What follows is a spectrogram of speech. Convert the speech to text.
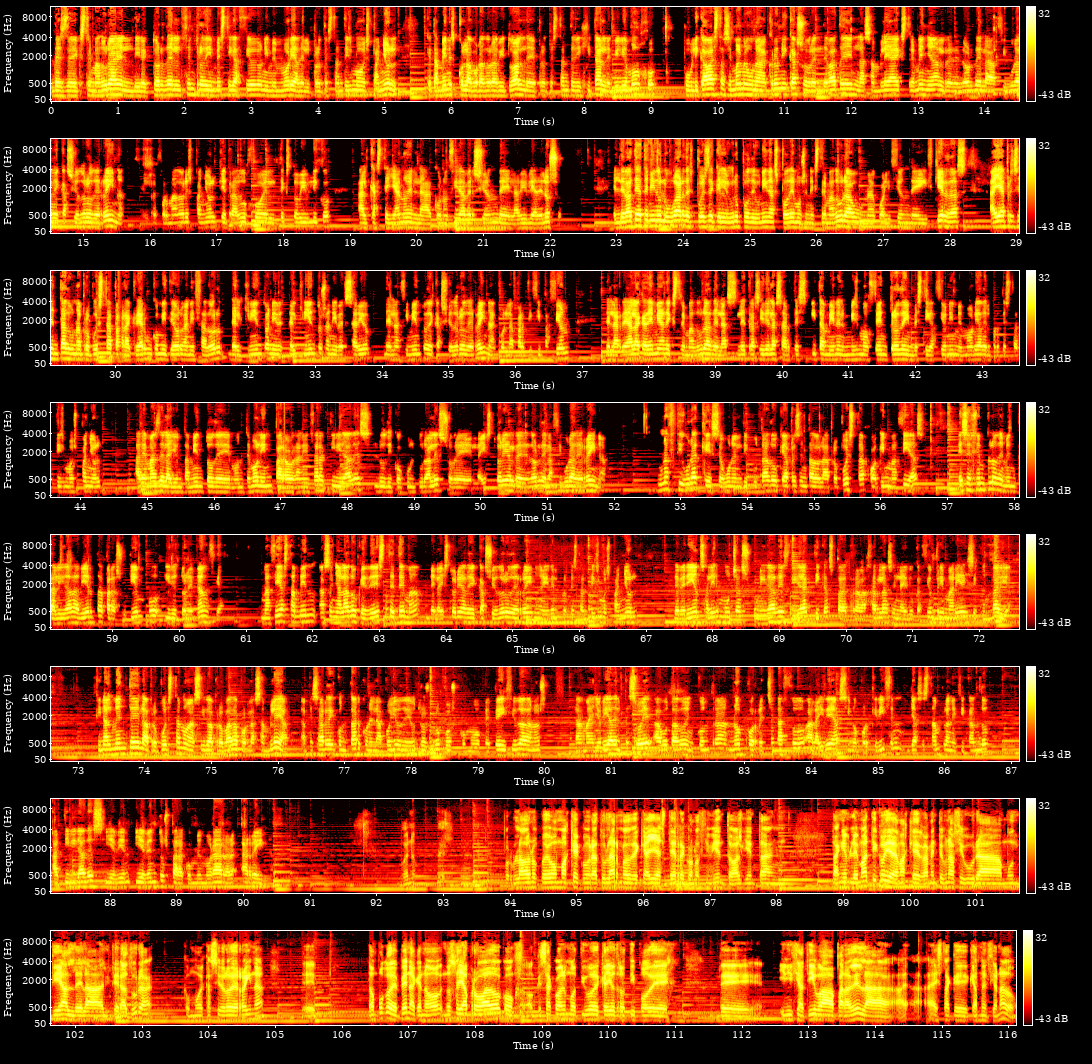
desde Extremadura el director del Centro de Investigación y Memoria del Protestantismo Español, que también es colaborador habitual de Protestante Digital, Emilio Monjo, publicaba esta semana una crónica sobre el debate en la Asamblea extremeña alrededor de la figura de Casiodoro de Reina, el reformador español que tradujo el texto bíblico al castellano en la conocida versión de la Biblia del Oso. El debate ha tenido lugar después de que el grupo de Unidas Podemos en Extremadura, una coalición de izquierdas, haya presentado una propuesta para crear un comité organizador del 500, aniversario del nacimiento de Casiodoro de Reina, con la participación de la Real Academia de Extremadura de las Letras y de las Artes y también el mismo Centro de Investigación y Memoria del Protestantismo Español, además del Ayuntamiento de Montemolín, para organizar actividades lúdico-culturales sobre la historia alrededor de la figura de Reina, una figura que, según el diputado que ha presentado la propuesta, Joaquín Macías, es ejemplo de mentalidad abierta para su tiempo y de tolerancia. Macías también ha señalado que de este tema, de la historia de Casiodoro de Reina y del protestantismo español, deberían salir muchas unidades didácticas para trabajarlas en la educación primaria y secundaria, Finalmente, la propuesta no ha sido aprobada por la Asamblea. A pesar de contar con el apoyo de otros grupos como PP y Ciudadanos, la mayoría del PSOE ha votado en contra no por rechazo a la idea, sino porque dicen ya se están planificando actividades y, eventos para conmemorar a Reina. Bueno, por un lado no podemos más que congratularnos de que haya este reconocimiento a alguien tan tan emblemático y además que realmente es una figura mundial de la literatura, como es Casidoro de Reina, eh, da un poco de pena que no, se haya aprobado, con, aunque sea con el motivo de que hay otro tipo de, iniciativa paralela a, esta que, que, has mencionado.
